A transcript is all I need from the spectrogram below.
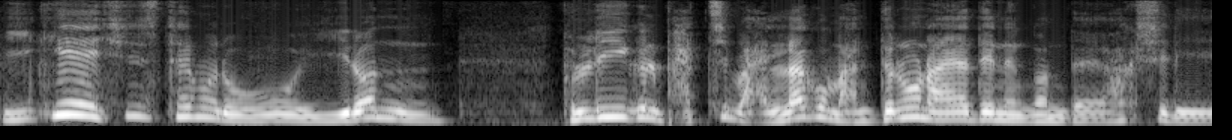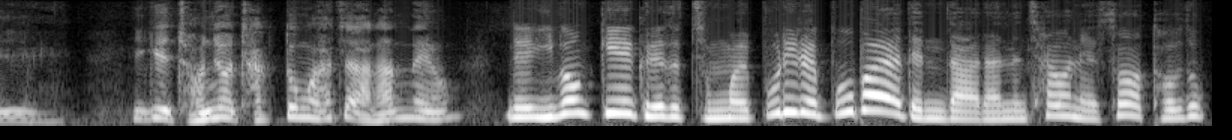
이게 시스템으로 이런 불이익을 받지 말라고 만들어 놔야 되는 건데 확실히 이게 전혀 작동을 하지 않았네요. 네, 이번 기회에 그래서 정말 뿌리를 뽑아야 된다라는 차원에서 더욱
